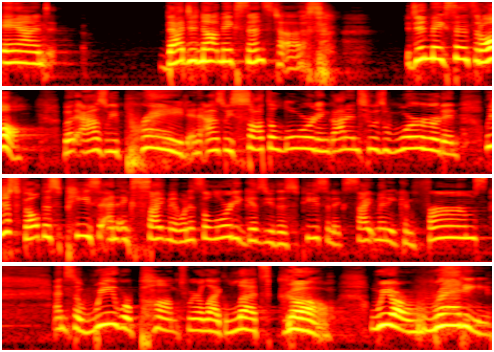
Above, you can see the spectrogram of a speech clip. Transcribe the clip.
And that did not make sense to us. It didn't make sense at all. But as we prayed and as we sought the Lord and got into His Word, and we just felt this peace and excitement. When it's the Lord, He gives you this peace and excitement. He confirms and so we were pumped. We were like, let's go. We are ready.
